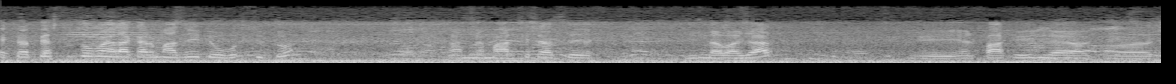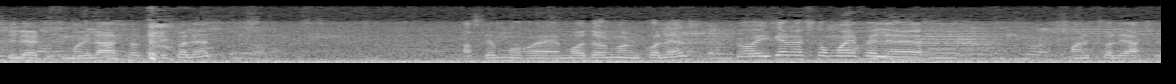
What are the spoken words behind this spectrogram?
একটা ব্যস্ততম এলাকার মাঝে এটা অবস্থিত। সামনে মার্কেট আছে জিন্দাবাজার এই এর পাশে সিলেট মহিলা সরকারি কলেজ। আছে মদনমোহন কলেজ। তো এইখানে সময় পেলে মানুষ চলে আসে।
